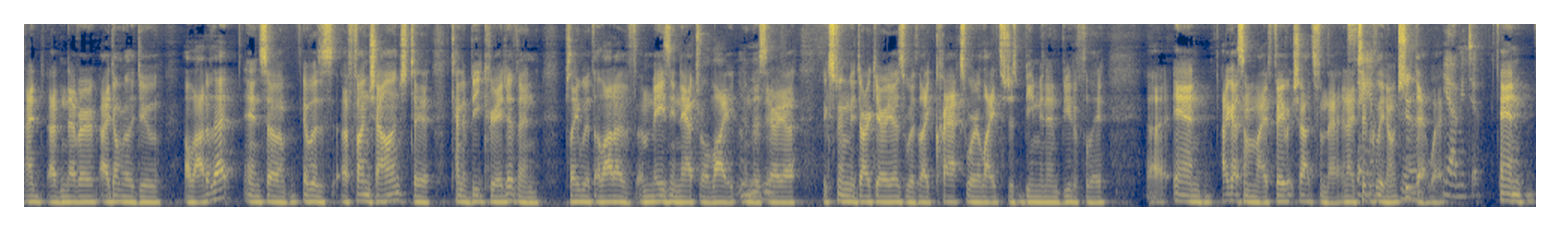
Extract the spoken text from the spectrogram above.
I, I've never, I don't really do a lot of that. And so it was a fun challenge to kind of be creative and play with a lot of amazing natural light in this area, extremely dark areas with like cracks where light's just beaming in beautifully. Uh, and I got some of my favorite shots from that. And I typically don't shoot that way. yeah, me too. And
